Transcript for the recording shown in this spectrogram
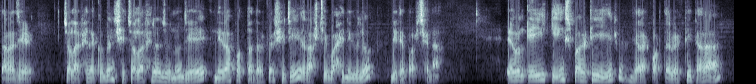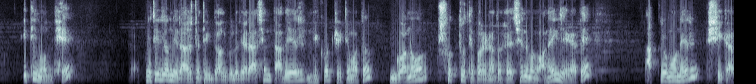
তারা যে চলাফেরা করবেন, সেই চলাফেরার জন্য যে নিরাপত্তা দরকার, সেটি রাষ্ট্রীয় বাহিনীগুলো দিতে পারছে না। এবং এই কিংস পার্টির যারা কর্তা ব্যক্তি, তারা ইতিমধ্যে প্রতিদ্বন্দ্বী রাজনৈতিক দলগুলো যারা আছেন, তাদের নিকট রীতিমতো গণশত্রুতে পরিণত হয়েছেন এবং অনেক জায়গাতে আক্রমণের শিকার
